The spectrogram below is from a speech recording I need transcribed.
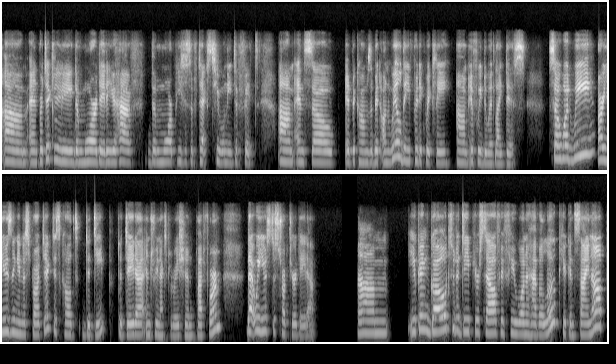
Um, and particularly the more data you have, the more pieces of text you will need to fit. Um, and so it becomes a bit unwieldy pretty quickly um, if we do it like this. So what we are using in this project is called the DEEP, the Data Entry and Exploration Platform, that we use to structure data. Um, you can go to the DEEP yourself if you want to have a look. You can sign up.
